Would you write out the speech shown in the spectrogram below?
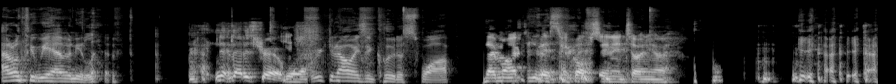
I don't think we have any left. no, that is true. Yeah. We can always include a swap. They might have to get that pick off San Antonio. yeah, yeah.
